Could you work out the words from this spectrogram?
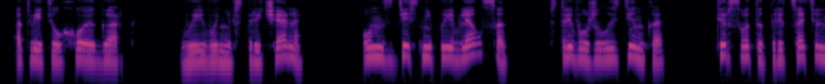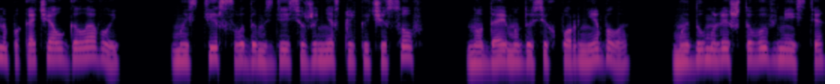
— ответил Хоегард. «Вы его не встречали?» «Он здесь не появлялся?» — встревожилась Динка. Тирсвод отрицательно покачал головой. «Мы с Тирсводом здесь уже несколько часов, но Дайма до сих пор не было. «Мы думали, что вы вместе»,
